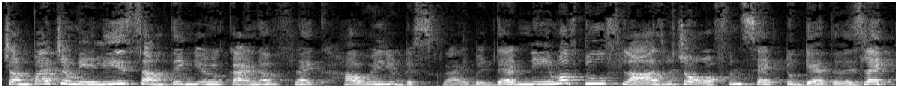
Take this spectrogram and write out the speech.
Champa Chameli is something, you know, kind of like, how will you describe it? They're name of two flowers which are often said together. It's like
